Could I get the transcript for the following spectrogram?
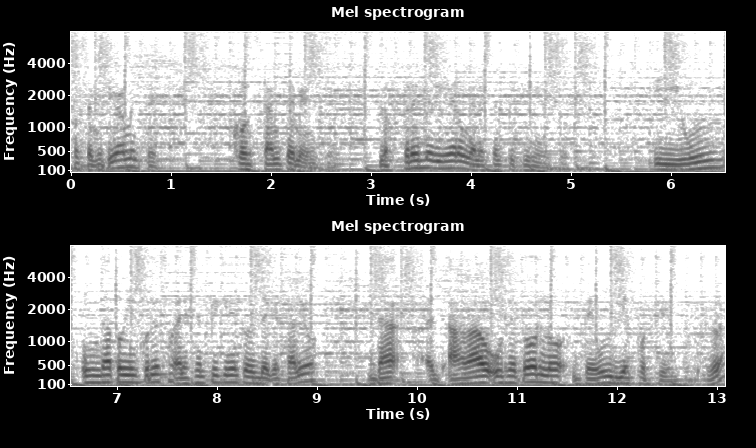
consecutivamente, constantemente. Los tres me dijeron el S&P 500. Y un, dato bien curioso, el S&P 500 desde que salió da, ha dado un retorno de un 10%, ¿verdad?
